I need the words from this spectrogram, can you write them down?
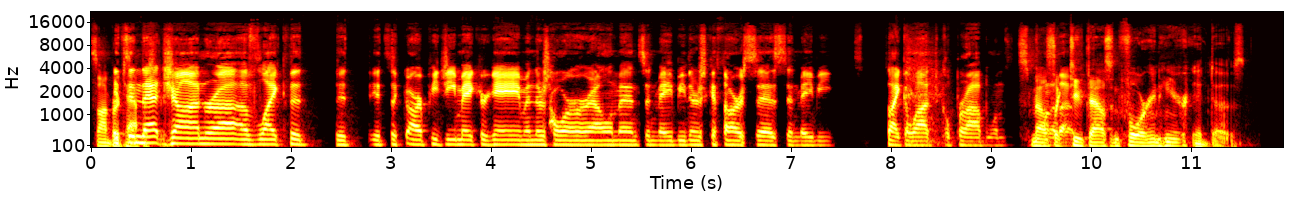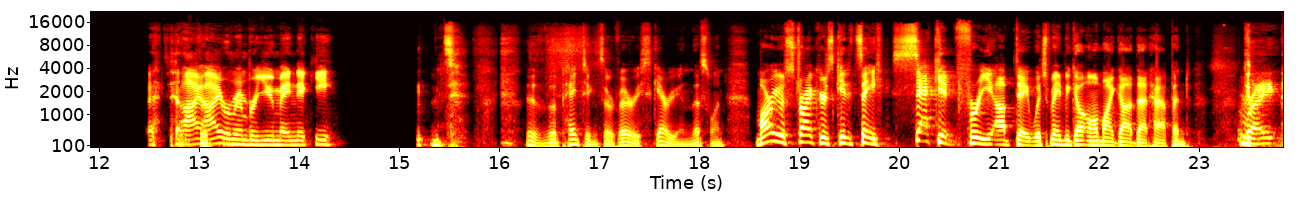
Somber it's in that genre of like the, the it's a RPG maker game, and there's horror elements, and maybe there's catharsis, and maybe psychological problems. Smells One of like 2004 in here. It does. I, I remember Yume Nikki. the paintings are very scary in this one. Mario Strikers gets a second free update, which made me go, "Oh my god, that happened." Right.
